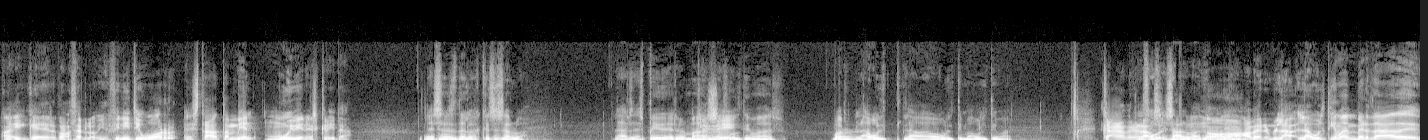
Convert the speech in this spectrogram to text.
hay que reconocerlo. Infinity War está también muy bien escrita. Esas es de las que se salva. Las de Spider-Man, las últimas. Bueno, la, la última, última. Claro, pero la Esa se ul- salva No, también. a ver, la, la última en verdad. eh,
